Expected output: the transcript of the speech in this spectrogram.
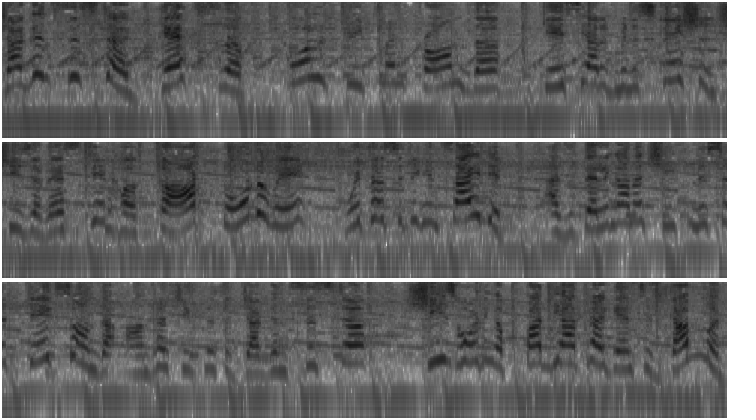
Jagan's sister gets the full treatment from the KCR administration. She's arrested, her car towed away with her sitting inside it. As the Telangana Chief Minister takes on the Andhra Chief Minister Jagan's sister, she's holding a padyatra against his government.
